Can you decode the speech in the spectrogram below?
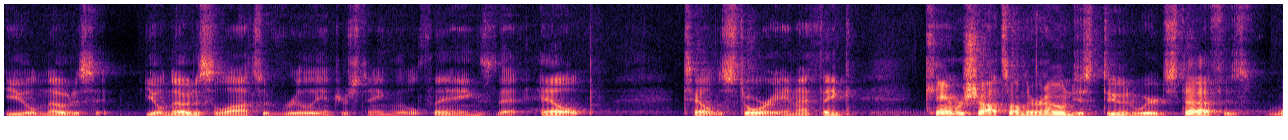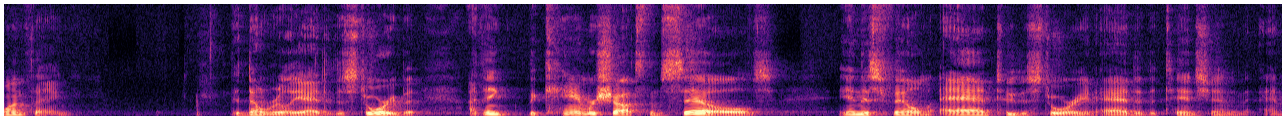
you'll notice it. You'll notice lots of really interesting little things that help tell the story. And I think camera shots on their own, just doing weird stuff, is one thing that don't really add to the story. But I think the camera shots themselves in this film add to the story and add to the tension and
